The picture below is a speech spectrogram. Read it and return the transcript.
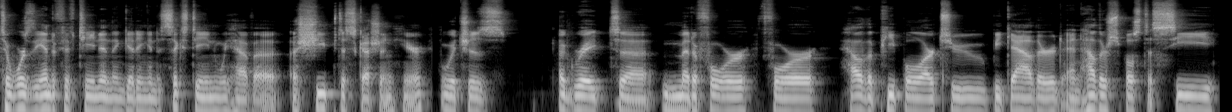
Towards the end of 15 and then getting into 16, we have a, a sheep discussion here, which is a great uh, metaphor for how the people are to be gathered and how they're supposed to see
